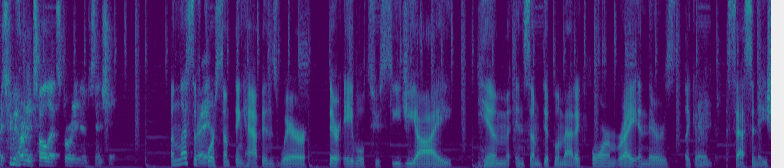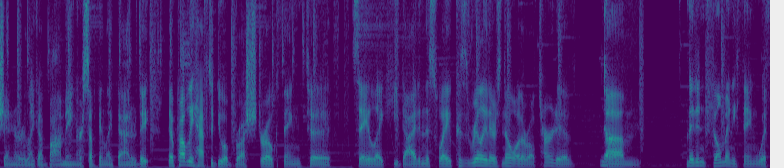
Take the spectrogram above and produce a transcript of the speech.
it's, gonna be hard to tell that story in absentia. Unless, of right? course, something happens where they're able to CGI him in some diplomatic form, right? And there's like a assassination or like a bombing or something like that, or they they'll probably have to do a brushstroke thing to say like he died in this way because really there's no other alternative. No. Um, they didn't film anything with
